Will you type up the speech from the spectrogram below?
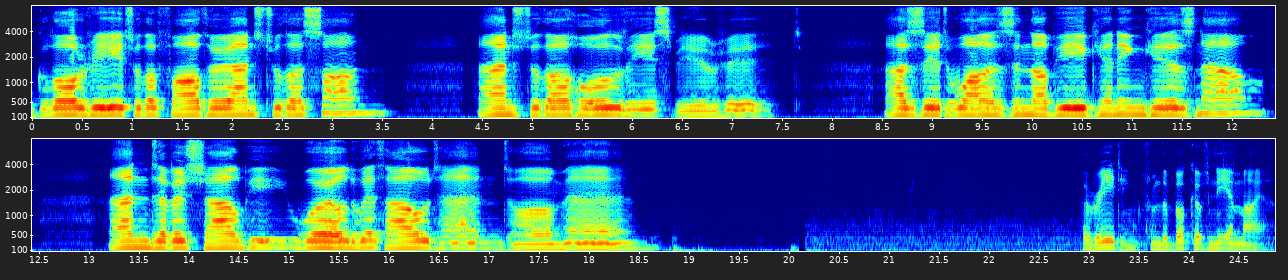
Glory to the Father and to the Son and to the Holy Spirit, as it was in the beginning is now, and ever shall be, world without end. Amen. A reading from the book of Nehemiah.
